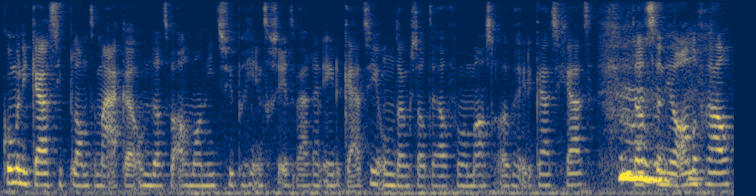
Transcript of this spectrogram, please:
communicatieplan te maken, omdat we allemaal niet super geïnteresseerd waren in educatie, ondanks dat de helft van mijn master over educatie gaat. Dat is een heel ander verhaal.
